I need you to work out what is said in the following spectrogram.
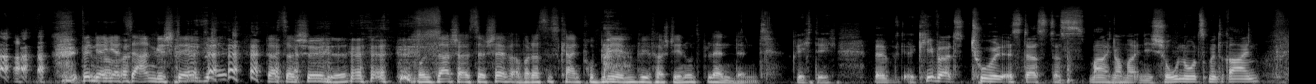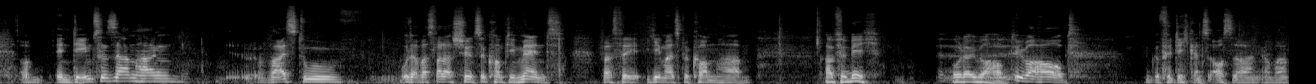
Bin ja jetzt der Angestellte. Das ist das Schöne. Und Sascha ist der Chef, aber das ist kein Problem. Wir verstehen uns blendend. Richtig. Äh, Keyword Tool ist das, das mache ich nochmal in die Show Notes mit rein. In dem Zusammenhang, weißt du, oder was war das schönste Kompliment, was wir jemals bekommen haben? Aber für mich? Oder überhaupt? Überhaupt. Für dich kannst du auch sagen, aber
